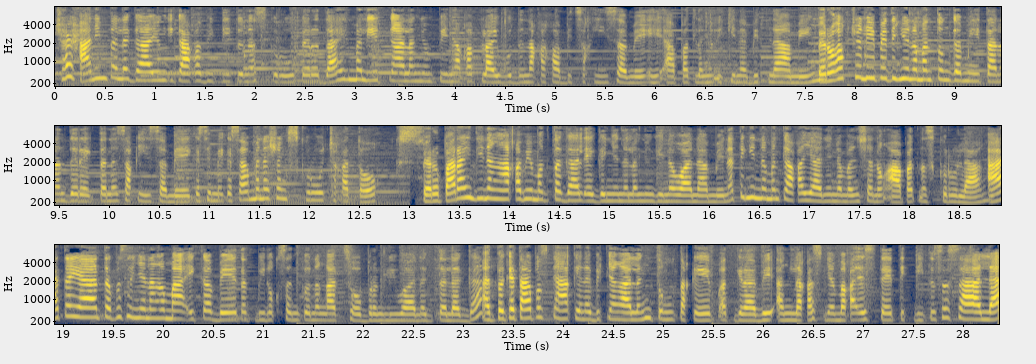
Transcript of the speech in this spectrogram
Char! Anim talaga yung ikakabit dito na screw, pero dahil maliit nga lang yung pinaka-plywood na nakakabit sa kisame, eh apat lang yung ikinabit namin. Pero actually, pwede nyo naman tong gamitan ng direkta na sa kisame kasi may kasama na siyang screw tsaka tox. Pero para hindi na nga kami magtagal, eh ganyan na lang yung ginawa namin. At tingin naman kakayanin naman siya nung apat na screw lang. At ayan, tapos na niya na nga maikabit at binuksan ko na nga at sobrang liwanag talaga. At pagkatapos nga, kinabit niya nga lang itong takip at grabe, ang lakas niya maka-aesthetic dito sa sala.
